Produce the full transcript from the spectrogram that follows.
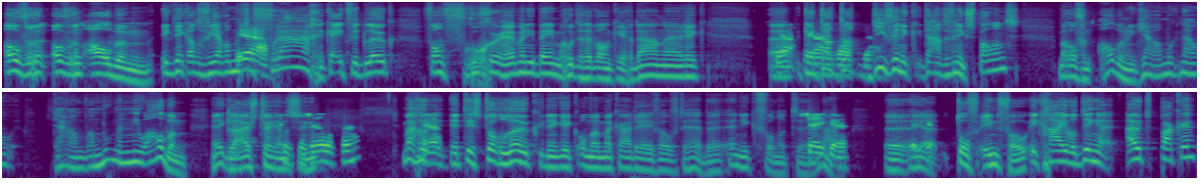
over, een, over een album. Ik denk altijd van, ja, wat moet je vragen? Kijk, ik vind het leuk van vroeger, hè, maar die ben Maar goed, dat hebben we al een keer gedaan, eh, Rick. Eh, Ja, kijk, ja, dat, dat, die vind ik, dat vind ik spannend. Maar over een album, ik, ja, wat moet ik nou... Ja, wat moet ik met een nieuw album? Hè, ik luister en... Dat is maar goed, het is toch leuk, denk ik, om met elkaar er even over te hebben. En ik vond het... eh, Zeker. nou, ja, tof info. Ik ga je wat dingen uitpakken.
